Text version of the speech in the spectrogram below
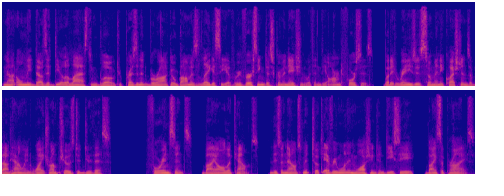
Not only does it deal a lasting blow to President Barack Obama's legacy of reversing discrimination within the armed forces, but it raises so many questions about how and why Trump chose to do this. For instance, by all accounts, this announcement took everyone in Washington, D.C., by surprise.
